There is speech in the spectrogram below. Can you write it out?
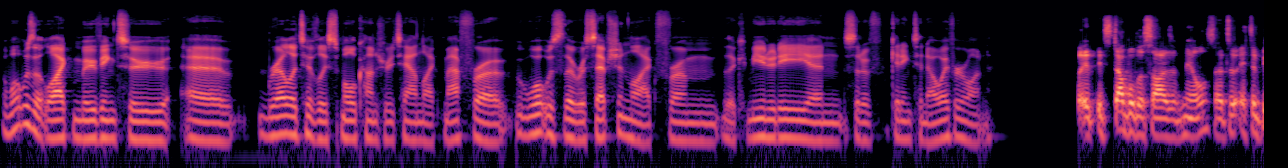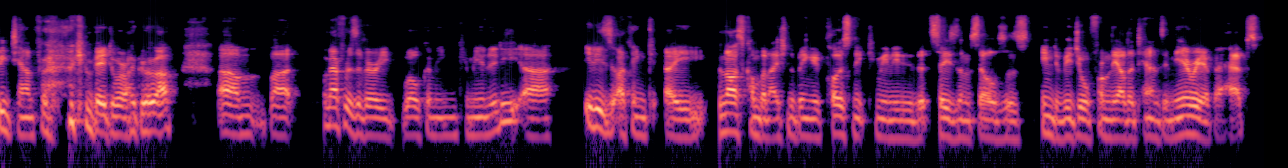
What was it like moving to a relatively small country town like Maffra? what was the reception like from the community and sort of getting to know everyone? It's double the size of Mill, so it's a, it's a big town for compared to where I grew up. Um, but Maffra is a very welcoming community. Uh, it is, I think, a, a, nice combination of being a close knit community that sees themselves as individual from the other towns in the area, perhaps,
